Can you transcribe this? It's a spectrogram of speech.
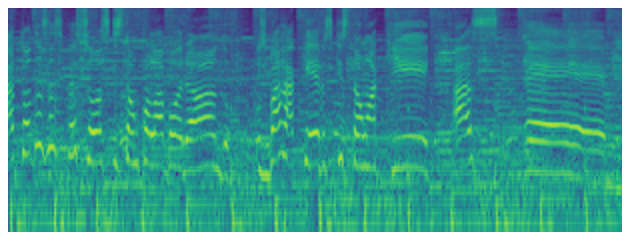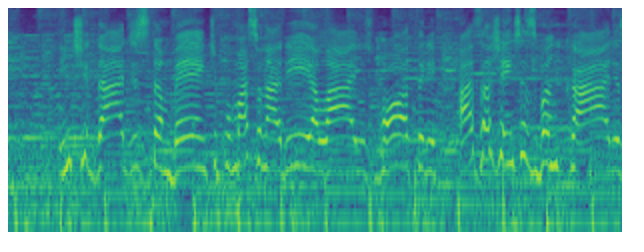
a todas as pessoas que estão colaborando, os barraqueiros que estão aqui, as... É entidades também, tipo maçonaria, Laios, Rotary, as agências bancárias,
